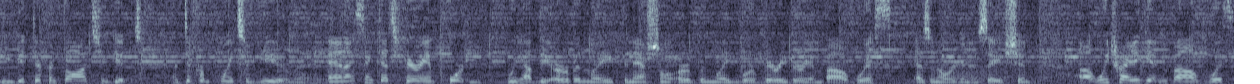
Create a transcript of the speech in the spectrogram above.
you get different thoughts, you get uh, different points of view. Right. And I think that's very important. We have the Urban League, the National Urban League, we're very, very involved with as an organization. Uh, we try to get involved with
